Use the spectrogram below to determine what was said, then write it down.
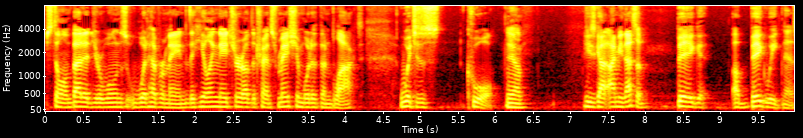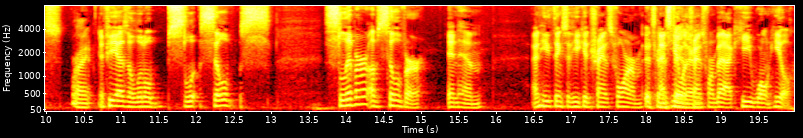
still embedded, your wounds would have remained. The healing nature of the transformation would have been blocked, which is cool. Yeah. He's got. I mean, that's a big a big weakness. Right. If he has a little sl- sil- sliver of silver in him, and he thinks that he can transform It's gonna and heal and transform back, he won't heal.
